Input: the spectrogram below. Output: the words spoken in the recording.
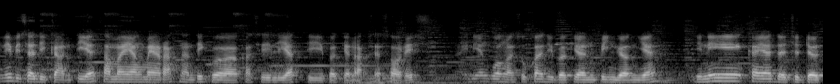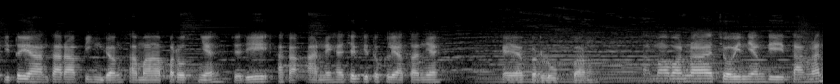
Ini bisa diganti ya sama yang merah. Nanti gue kasih lihat di bagian aksesoris Nah ini yang gue nggak suka di bagian pinggangnya. Ini kayak ada jeda gitu ya antara pinggang sama perutnya. Jadi agak aneh aja gitu kelihatannya. Kayak berlubang. Sama warna join yang di tangan,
